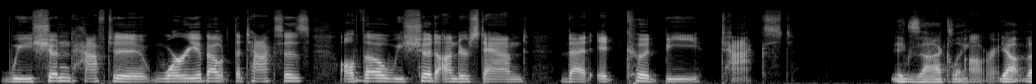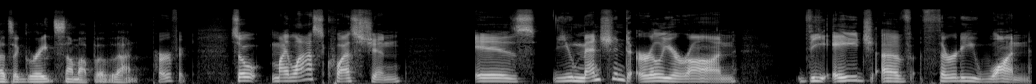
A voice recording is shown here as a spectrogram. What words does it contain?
we shouldn't have to worry about the taxes, although we should understand that it could be taxed. Exactly. All right. Yeah, that's a great sum up of that. Perfect. So, my last question is you mentioned earlier on the age of 31,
